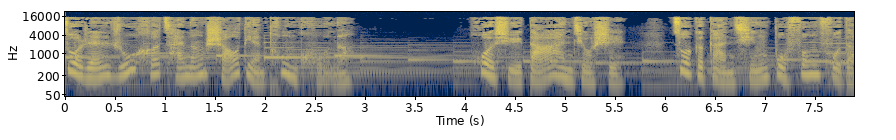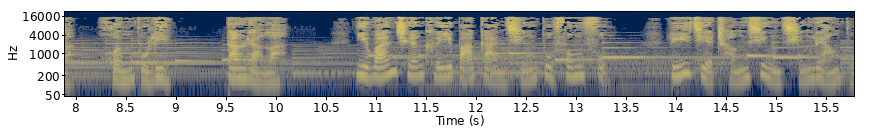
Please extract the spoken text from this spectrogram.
做人如何才能少点痛苦呢？或许答案就是，做个感情不丰富的魂不吝。当然了，你完全可以把感情不丰富。理解成性情凉薄，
